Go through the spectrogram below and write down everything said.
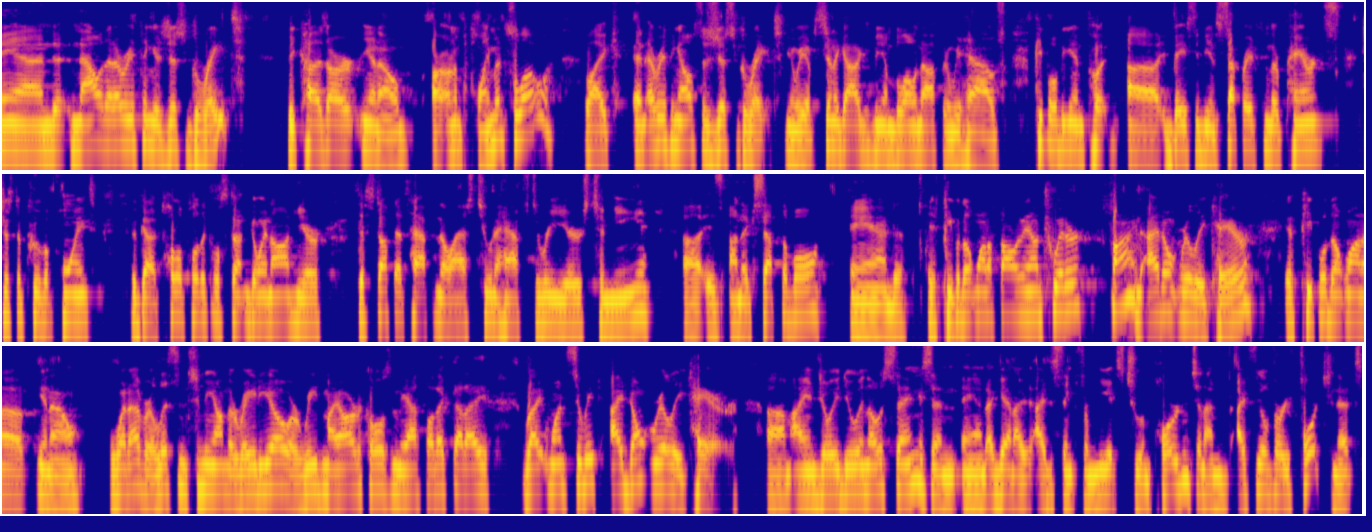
And now that everything is just great because our you know our unemployment's low like and everything else is just great. You know we have synagogues being blown up and we have people being put uh, basically being separated from their parents just to prove a point. We've got a total political stunt going on here. The stuff that's happened the last two and a half three years to me uh, is unacceptable. And if people don't want to follow me on twitter fine. I don't really care. If people don't want to you know whatever listen to me on the radio or read my articles in the athletic that i write once a week i don't really care um, I enjoy doing those things, and and again, I, I just think for me it's too important, and I'm I feel very fortunate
